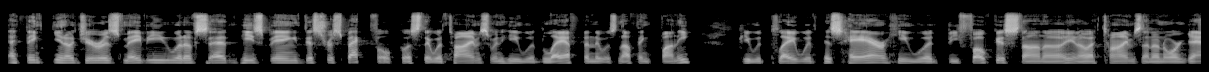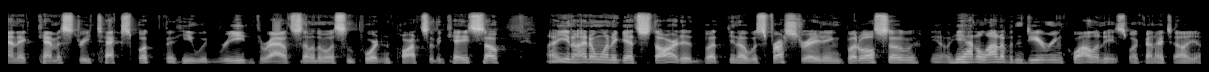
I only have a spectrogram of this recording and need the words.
I think, you know, jurors maybe would have said he's being disrespectful because there were times when he would laugh and there was nothing funny. He would play with his hair. He would be focused on a, you know, at times on an organic chemistry textbook that he would read throughout some of the most important parts of the case. So, uh, you know, I don't want to get started, but, you know, it was frustrating, but also, you know, he had a lot of endearing qualities. What can I tell you?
